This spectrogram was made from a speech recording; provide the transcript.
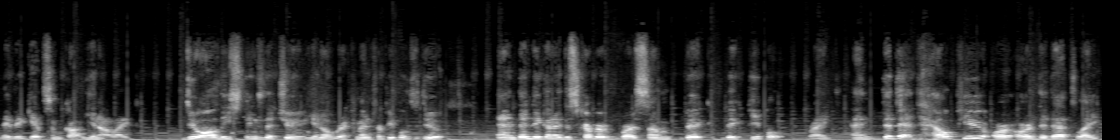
maybe get some co- you know like do all these things that you you know recommend for people to do and then they're going to discover by some big big people right and did that help you or or did that like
